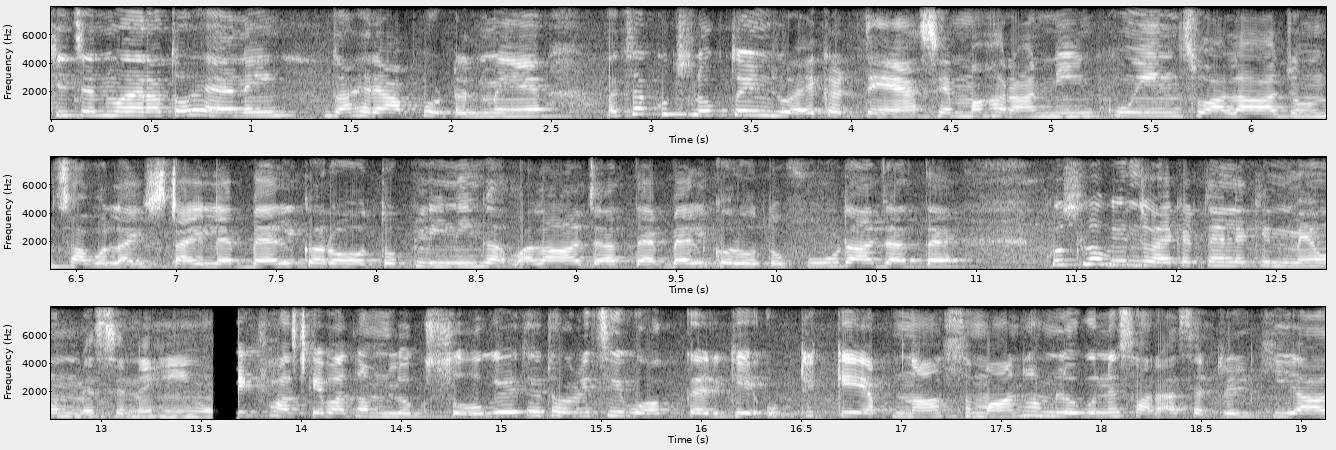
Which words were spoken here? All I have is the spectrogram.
किचन वगैरह तो है नहीं। ज़ाहिर आप होटल में हैं। अच्छा कुछ लोग तो इन्जॉय करते हैं ऐसे महारानी क्वींस वाला जो सा वो लाइफ है। बेल करो तो क्लीनिंग वाला आ जाता है बेल करो तो फ़ूड आ जाता है। कुछ लोग इंजॉय करते हैं, लेकिन मैं उनमें से नहीं हूँ। ब्रेकफास्ट के बाद हम लोग सो गए थे थोड़ी सी वॉक करके उठ के अपना सामान हम लोगों ने सारा सेटल किया।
